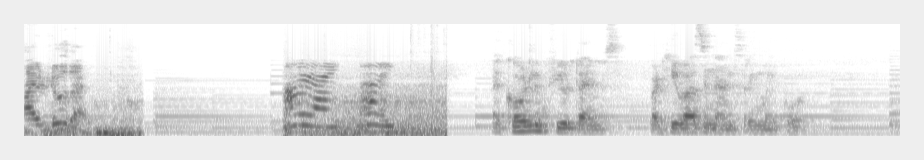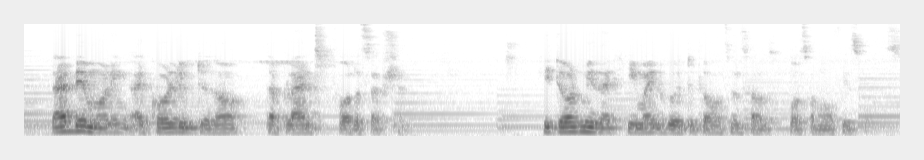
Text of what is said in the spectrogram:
I'll do that. Alright, bye. I called him few times, but he wasn't answering my call. That day morning, I called him to know the plans for reception. He told me that he might go to Thompson's house for some office works.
